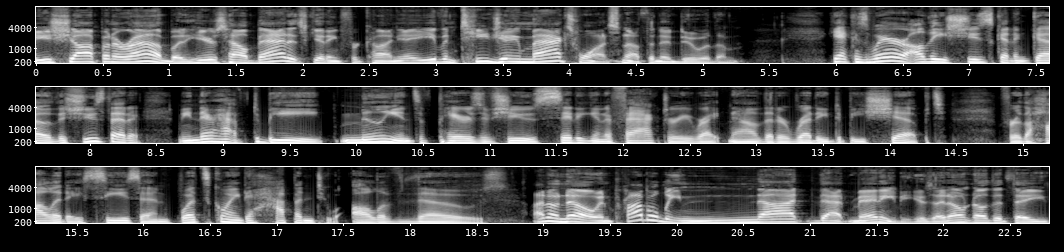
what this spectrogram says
He's shopping around, but here's how bad it's getting for Kanye. Even TJ Maxx wants nothing to do with him. Yeah, because where are all these shoes going to go? The shoes that are, I mean, there have to be millions of pairs of shoes sitting in a factory right now that are ready to be shipped for the holiday season. What's going to happen to all of those? I don't know, and probably not that many because I don't know that they.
